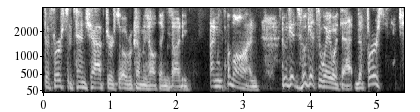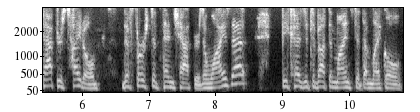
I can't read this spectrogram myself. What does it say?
The first of ten chapters to overcoming health anxiety. I mean, come on, who gets who gets away with that? The first chapter is titled "The First of Ten Chapters," and why is that? Because it's about the mindset that Michael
